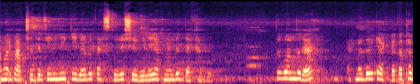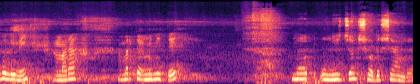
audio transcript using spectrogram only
আমার বাচ্চাদেরকে নিয়ে কীভাবে কাজ করি সেগুলোই আপনাদের দেখাবো। তো বন্ধুরা, আপনাদেরকে একটা কথা বলে নিই, আমরা, আমার ফ্যামিলিতে মোট উনিশ জন সদস্য আমরা।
